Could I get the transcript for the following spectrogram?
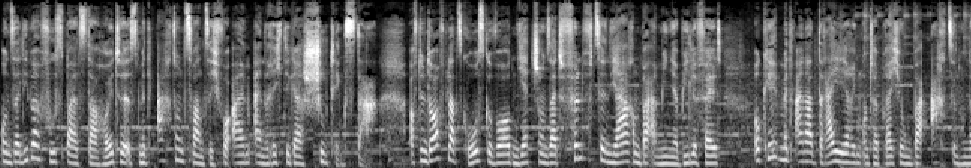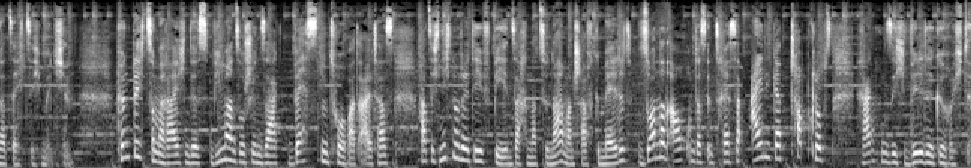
Unser lieber Fußballstar heute ist mit 28 vor allem ein richtiger Shootingstar. Auf dem Dorfplatz groß geworden, jetzt schon seit 15 Jahren bei Arminia Bielefeld Okay, mit einer dreijährigen Unterbrechung bei 1860 München. Pünktlich zum Erreichen des, wie man so schön sagt, besten Torwartalters hat sich nicht nur der DFB in Sachen Nationalmannschaft gemeldet, sondern auch um das Interesse einiger Topclubs ranken sich wilde Gerüchte.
